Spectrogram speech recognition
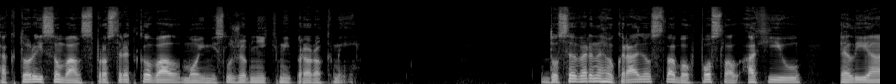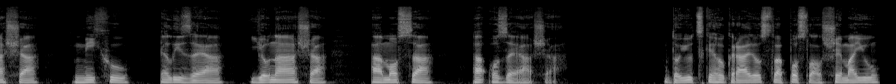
a ktorý som vám sprostredkoval mojimi služobníkmi prorokmi. Do Severného kráľovstva Boh poslal Achiu, Eliáša, Michu, Elizea, Jonáša, Amosa a Ozeáša. Do Judského kráľovstva poslal Šemaju,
